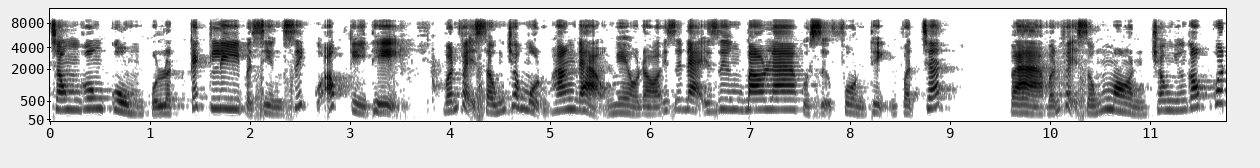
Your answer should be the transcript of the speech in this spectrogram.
trong gông cùm của luật cách ly và xiềng xích của óc kỳ thị, vẫn phải sống trong một hoang đảo nghèo đói giữa đại dương bao la của sự phồn thịnh vật chất và vẫn phải sống mòn trong những góc khuất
